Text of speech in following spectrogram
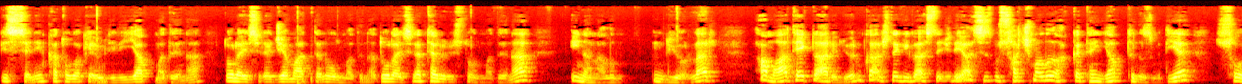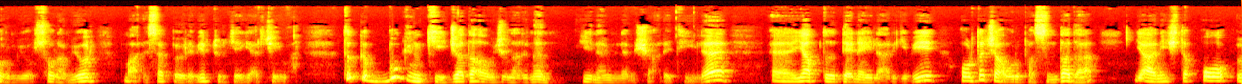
Biz senin katalog evliliği yapmadığına, dolayısıyla cemaatten olmadığına, dolayısıyla terörist olmadığına inanalım diyorlar. Ama tekrar ediyorum karşıdaki gazeteci de ya siz bu saçmalığı hakikaten yaptınız mı diye sormuyor, soramıyor. Maalesef böyle bir Türkiye gerçeği var. Tıpkı bugünkü cadı avcılarının yine ünlem işaretiyle e, yaptığı deneyler gibi Ortaçağ Avrupa'sında da yani işte o e,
